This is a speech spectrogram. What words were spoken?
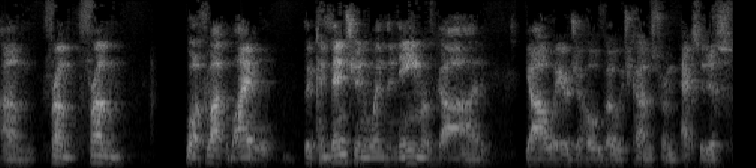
um, from from well throughout the Bible, the convention when the name of God, Yahweh or Jehovah, which comes from Exodus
